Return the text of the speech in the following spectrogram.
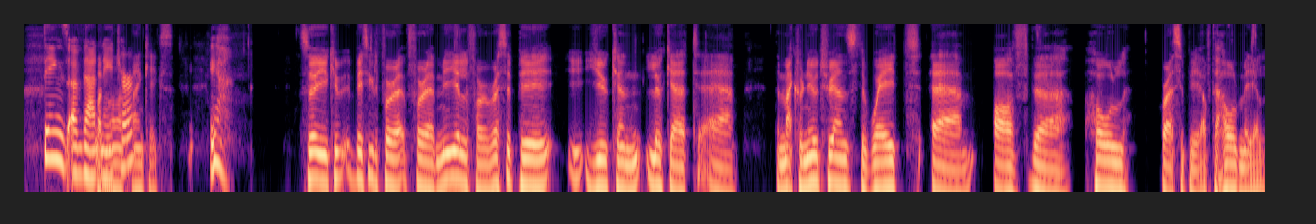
things of that Banana nature. pancakes. Yeah. So you can basically for a, for a meal for a recipe, you can look at uh, the macronutrients, the weight um, of the whole recipe of the whole meal,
